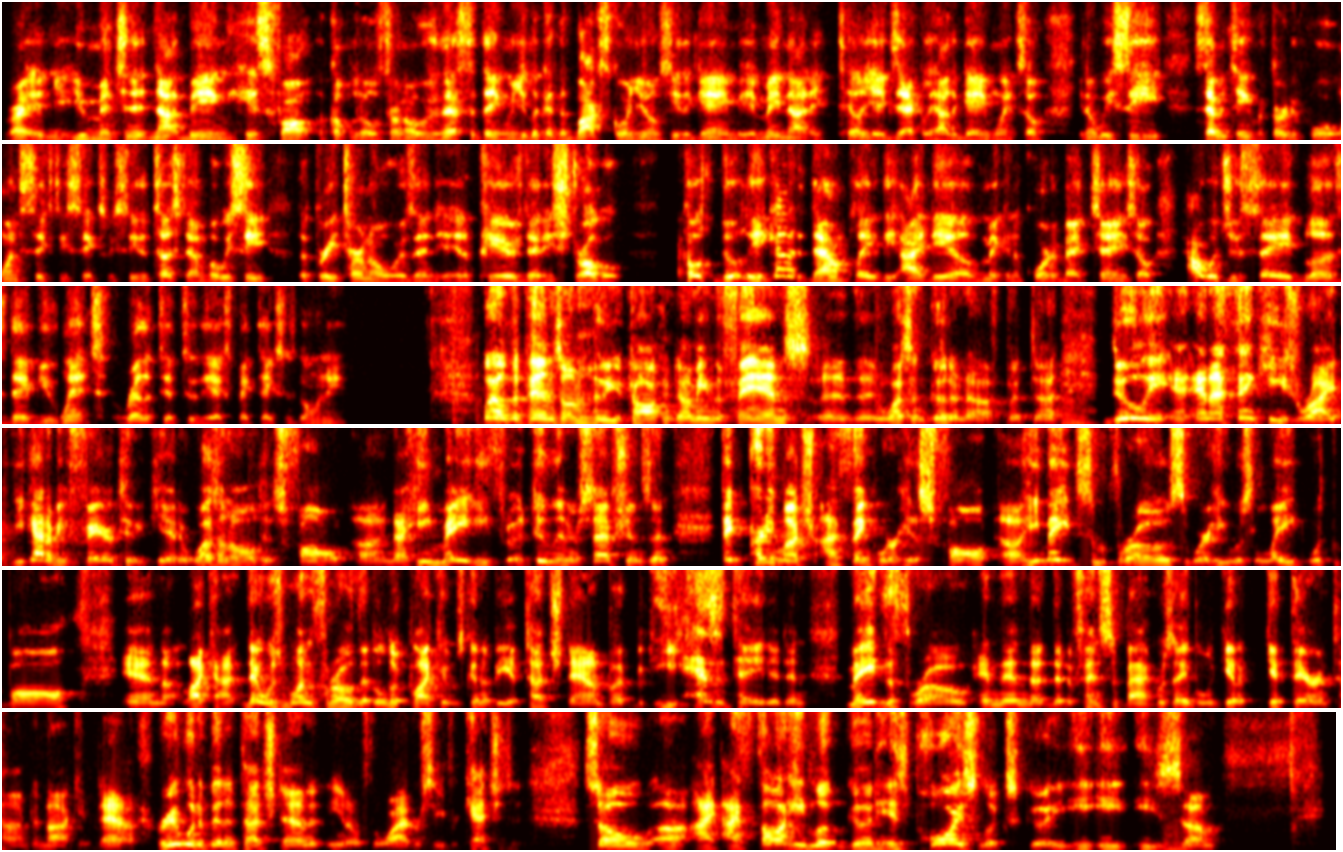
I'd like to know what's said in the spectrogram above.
Right, and you, you, mentioned it not being his fault. A couple of those turnovers, and that's the thing. When you look at the box score and you don't see the game, it may not tell you exactly how the game went. So you know, we see 17 for 34, 166. We see the touchdown, but we see the three turnovers, and it appears that he struggled Coach Dooley, he kind of downplayed the idea of making a quarterback change. So, how would you say Blood's debut went relative to the expectations going in? Well, it depends on who you're talking to. I mean, the fans, uh, it wasn't good enough, but uh, mm-hmm. Dooley, and, and, I think he's right. You got to be fair to the kid. It wasn't all his fault. Uh, now he made he threw two interceptions, and they pretty much I think were his fault. Uh, he made some throws where he was late with the ball, and uh, like I, there was one throw that looked like it was going to be a touchdown, but he hesitated and made the throw, and then the, the defensive back was able to get a, get there in time to knock it down, or it would have been a touchdown. You know, if the wide receiver catches it. So uh, I, I, thought he looked good. His poise looks good. He, he he's mm-hmm. um,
